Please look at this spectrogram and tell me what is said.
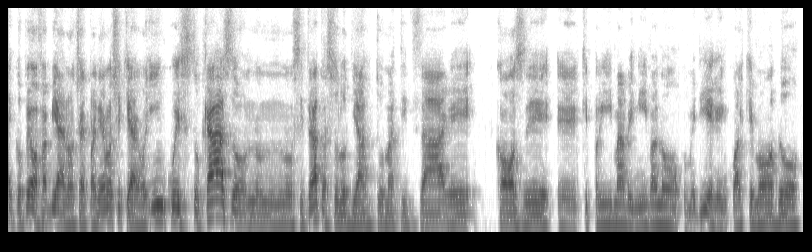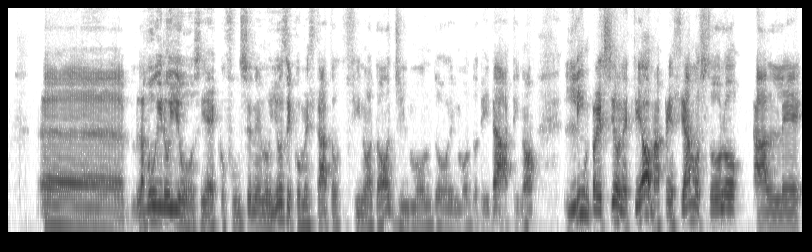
Ecco, però Fabiano, cioè, parliamoci chiaro, in questo caso non, non si tratta solo di automatizzare cose eh, che prima venivano, come dire, in qualche modo eh, lavori noiosi, ecco, funzioni noiose come è stato fino ad oggi il mondo, il mondo dei dati, no? L'impressione che ho, ma pensiamo solo alle,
